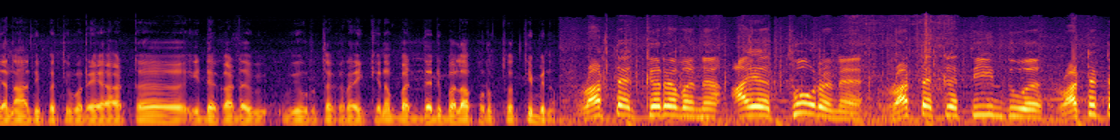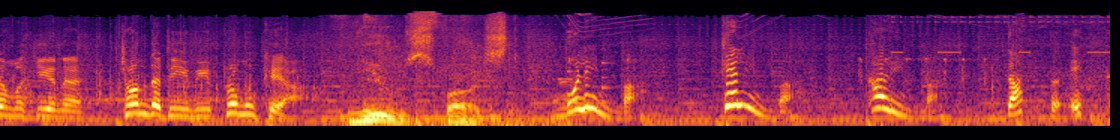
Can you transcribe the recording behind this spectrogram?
ජනාධිපතිවරයාට ඉඩකඩ විවෘත කරයි කියන බඩ්ඩඩි බලාපොරොත්තුවක් තිබෙනවා. රට කරවන අය තෝරන රටක තීන්දුව රටටම කියන චන්ද TV ප්‍රමුඛයා. News first. මුලින්ම කෙලින්ම කලින්ම දත්ත එක්ක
